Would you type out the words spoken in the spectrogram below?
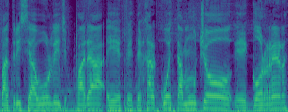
Patricia Bullrich para eh, festejar. Cuesta mucho correr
